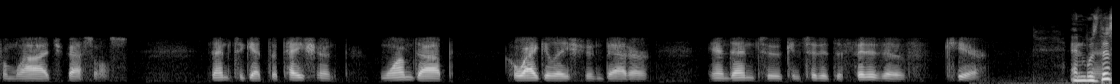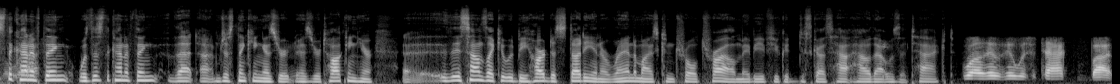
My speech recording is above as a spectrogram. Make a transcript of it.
from large vessels. Then to get the patient warmed up, coagulation better, and then to consider definitive care. And was this the kind of thing? Was this the kind of thing that uh, I'm just thinking as you're as you're talking here? Uh, this sounds like it would be hard to study in a randomized controlled trial. Maybe if you could discuss how, how that was attacked. Well, it, it was attacked by,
